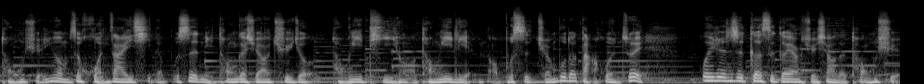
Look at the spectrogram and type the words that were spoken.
同学，因为我们是混在一起的，不是你同一个学校去就同一梯哦，同一连哦，不是全部都打混，所以会认识各式各样学校的同学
